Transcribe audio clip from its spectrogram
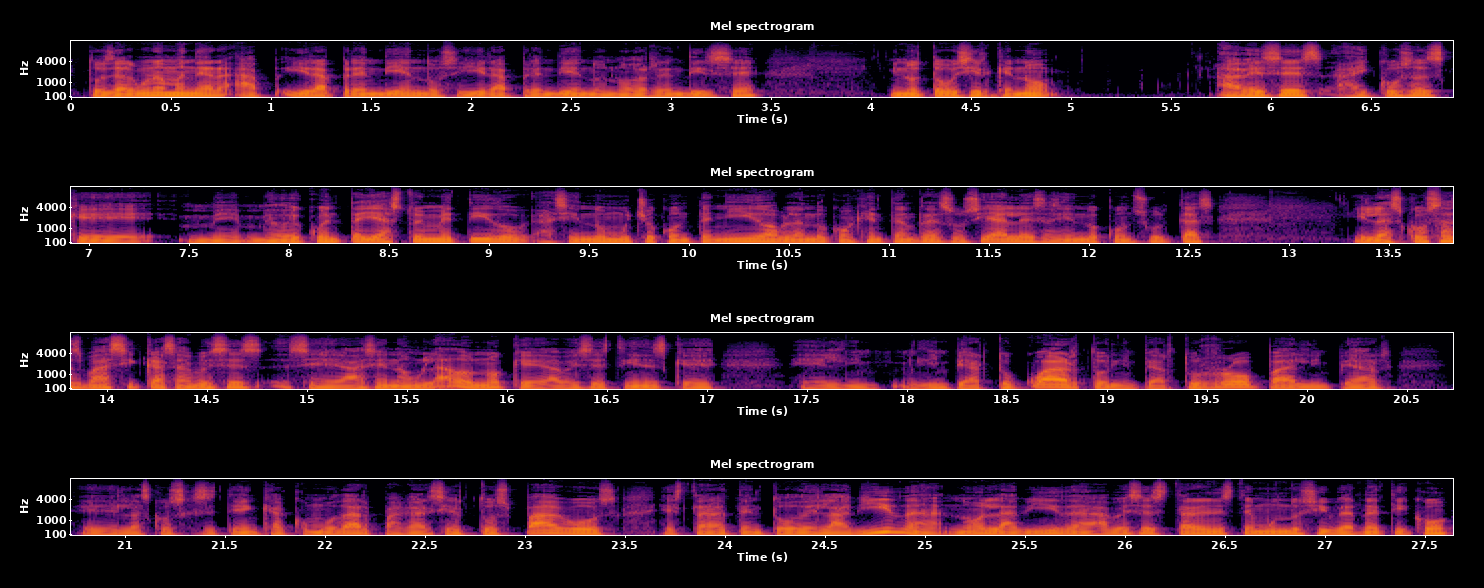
Entonces, de alguna manera, ir aprendiendo, seguir aprendiendo, no rendirse. Y no te voy a decir que no. A veces hay cosas que me, me doy cuenta, ya estoy metido haciendo mucho contenido, hablando con gente en redes sociales, haciendo consultas y las cosas básicas a veces se hacen a un lado, ¿no? Que a veces tienes que eh, limpiar tu cuarto, limpiar tu ropa, limpiar eh, las cosas que se tienen que acomodar, pagar ciertos pagos, estar atento de la vida, ¿no? La vida, a veces estar en este mundo cibernético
